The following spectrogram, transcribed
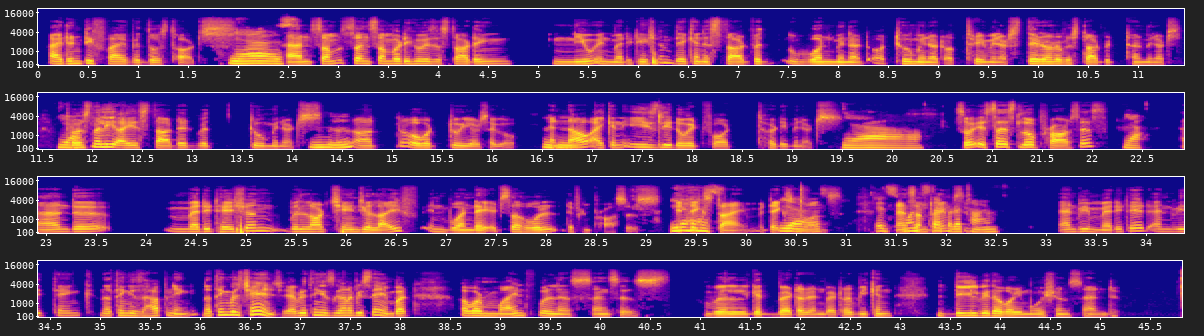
identify with those thoughts. Yes. and some some somebody who is starting new in meditation they can start with one minute or two minute or three minutes they don't have to start with 10 minutes yeah. personally i started with two minutes Mhm. uh, over two years ago Mhm. and now i can easily do it for 30 minutes yeah. so it's a slow process Yeah. and uh, meditation will not change your life in one day it's a whole different process it takes time it takes Yes. months It's And one step at a time. And we meditate and we think nothing is happening. Nothing will change. Everything is going to be same but our mindfulness senses will get better and better. We can deal with our emotions and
